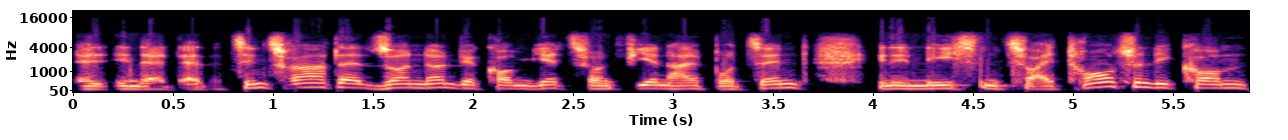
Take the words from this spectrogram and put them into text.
in der, der Zinsrate, sondern wir kommen jetzt von viereinhalb Prozent in den nächsten zwei Tranchen, die kommen,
